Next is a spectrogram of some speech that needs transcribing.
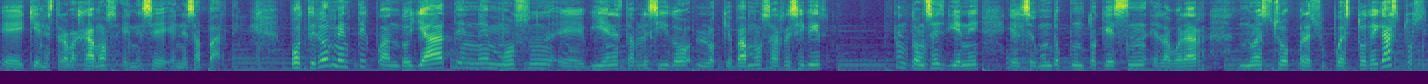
eh, quienes trabajamos en, ese, en esa parte. Posteriormente, cuando ya tenemos eh, bien establecido lo que vamos a recibir, entonces viene el segundo punto que es elaborar nuestro presupuesto de gastos.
